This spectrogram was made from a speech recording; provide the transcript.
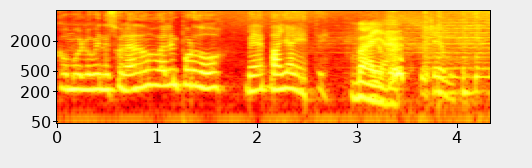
como los venezolanos valen por dos, vaya este. Vaya, pues. Escuchemos.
